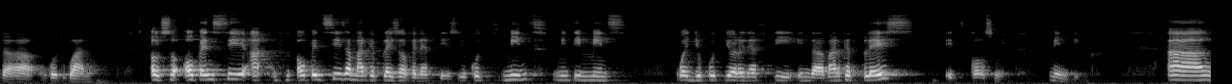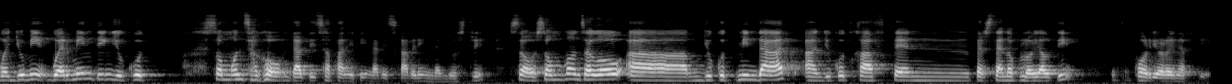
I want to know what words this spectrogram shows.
the good one. Also, OpenSea, uh, OpenSea is a marketplace of NFTs. You could mint. Minting means when you put your NFT in the marketplace, it calls mint, minting. And when you mean, were minting, you could, some months ago, that is a funny thing that is happening in the industry. So some months ago, um, you could mint that and you could have 10% of loyalty for your NFT.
